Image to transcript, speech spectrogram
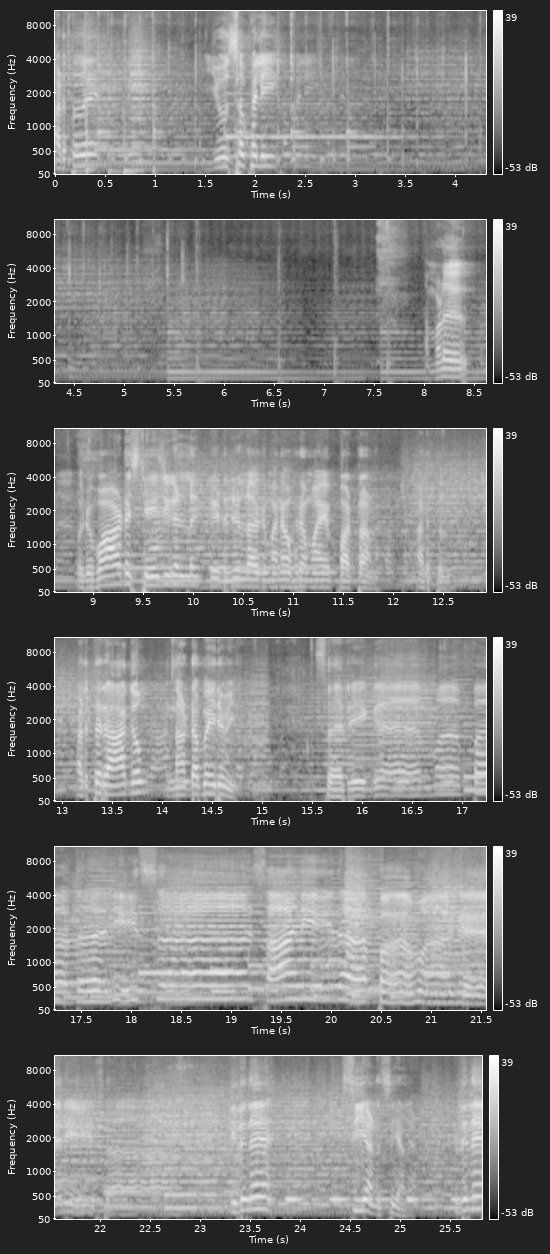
അടുത്തത് യൂസഫ് അലി നമ്മൾ ഒരുപാട് സ്റ്റേജുകളിൽ കേട്ടിട്ടുള്ള ഒരു മനോഹരമായ പാട്ടാണ് അടുത്തത്. അടുത്ത രാഗം നടഭൈരവി. സരിഗമ പദനി സാനിദ പമഗരി സാ. ഇതിന് സി ആണ് സി ആണ്. ഇതിന്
